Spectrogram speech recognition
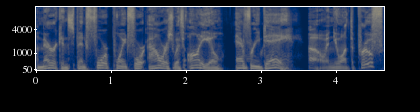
Americans spend 4.4 hours with audio every day. Oh, and you want the proof?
